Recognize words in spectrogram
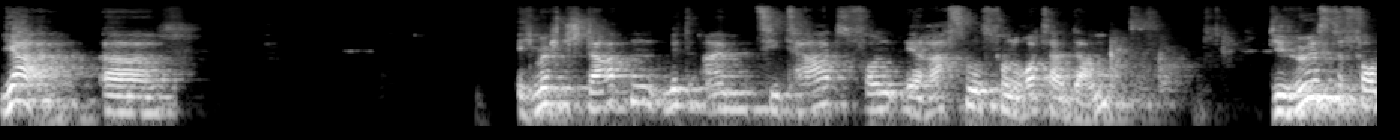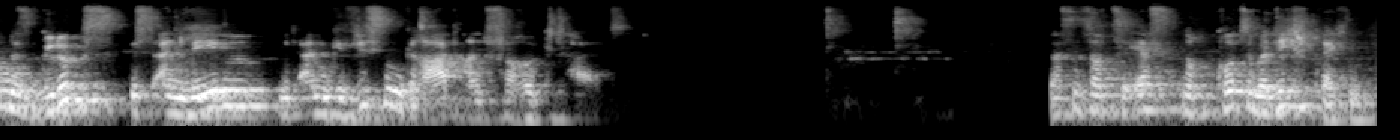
Ja, äh, ich möchte starten mit einem Zitat von Erasmus von Rotterdam. Die höchste Form des Glücks ist ein Leben mit einem gewissen Grad an Verrücktheit. Lass uns doch zuerst noch kurz über dich sprechen.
